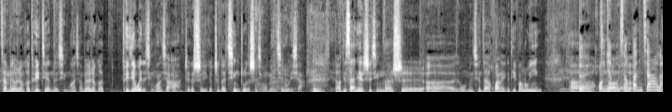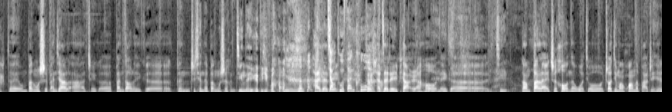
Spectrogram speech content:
在没有任何推荐的情况下，没有任何推荐位的情况下啊，这个是一个值得庆祝的事情，我们也记录一下。嗯，然后第三件事情呢是呃，我们现在换了一个地方录音，呃，对，今天换到了某项搬家啦。对我们办公室搬家了啊，这个搬到了一个跟之前的办公室很近的一个地方，还在这狡兔三窟啊！对还在这一片儿。然后那个今刚搬来之后呢，我就着急忙慌的把这些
